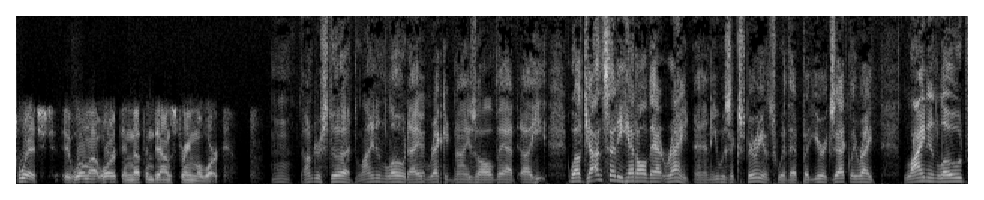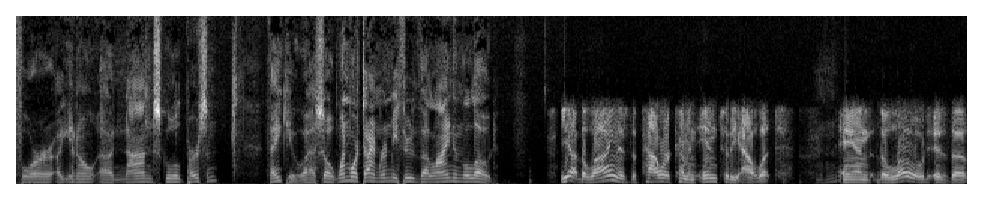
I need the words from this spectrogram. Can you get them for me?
switched, it will not work, and nothing downstream will work. Mm, understood. Line and load. I recognize all that. Uh, he well, John said he had all that right, and he was experienced with it. But you're exactly right. Line and load for uh, you know a non-schooled person. Thank you. Uh, so one more time, run me through the line and the load. Yeah, the line is the power coming into the outlet, mm-hmm. and the load is the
